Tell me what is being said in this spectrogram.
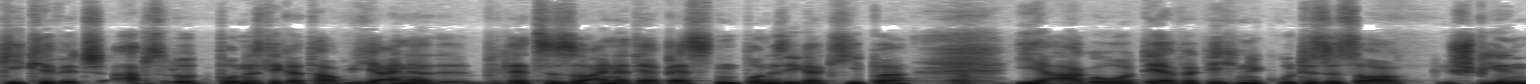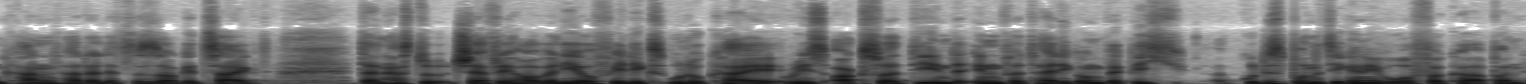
Gikiewicz, absolut Bundesliga-tauglich, einer, letzte Saison einer der besten Bundesliga-Keeper. Ja. Iago, der wirklich eine gute Saison spielen kann, hat er letzte Saison gezeigt. Dann hast du Jeffrey Hauveleo, Felix Udukai, Reese Oxford, die in der Innenverteidigung wirklich gutes Bundesliga-Niveau verkörpern.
